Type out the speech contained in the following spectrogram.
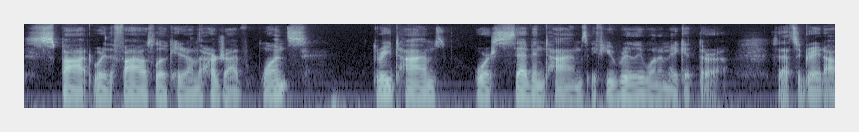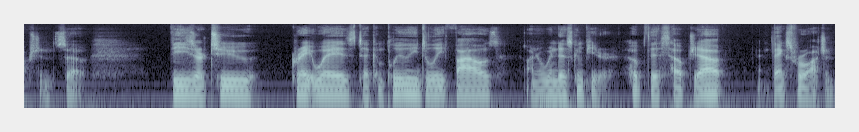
spot where the file is located on the hard drive once three times or seven times if you really want to make it thorough. So that's a great option. So these are two great ways to completely delete files on your Windows computer. Hope this helped you out, and thanks for watching.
